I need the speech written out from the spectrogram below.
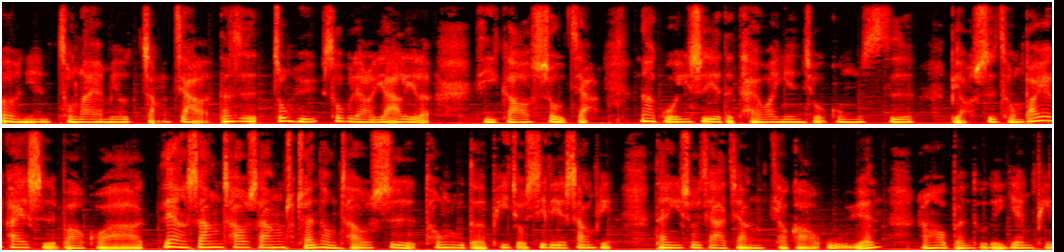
二年从来还没有涨价了，但是终于受不了压力了，提高售价。那国营事业的台湾烟酒公司表示，从八月开始，包括量商、超商、传统超市通路的啤酒系列商品，单一售价将调高五元，然后本土的烟品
